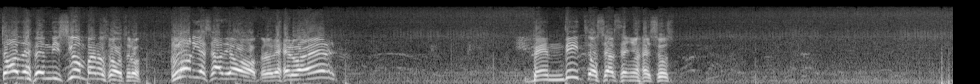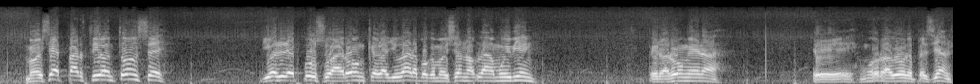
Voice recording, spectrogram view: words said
todo es bendición para nosotros. Gloria a Dios, pero déjelo a Él. Bendito sea el Señor Jesús. Moisés partió entonces. Dios le puso a Aarón que lo ayudara porque Moisés no hablaba muy bien. Pero Aarón era eh, un orador especial.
